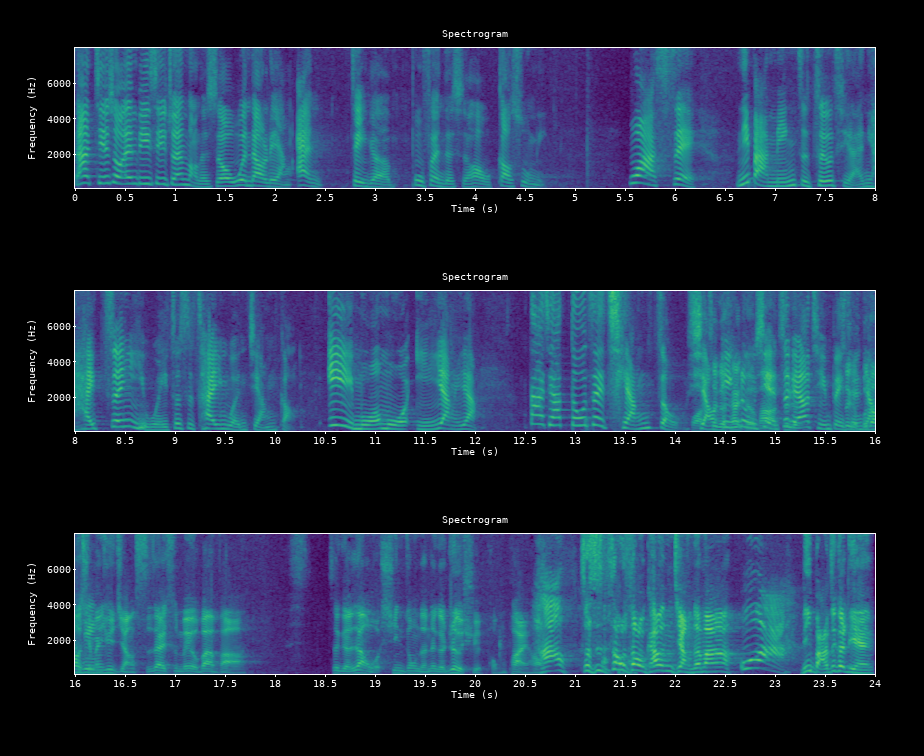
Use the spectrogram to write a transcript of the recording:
那接受 NBC 专访的时候，问到两岸这个部分的时候，我告诉你，哇塞，你把名字遮起来，你还真以为这是蔡英文讲稿，一模模一样样，大家都在抢走小这个太可怕英路线，这个要请北这个辰将军不到前面。去讲，实在是没有办法，这个让我心中的那个热血澎湃哈。好这是赵少康讲的吗？哇，你把这个脸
